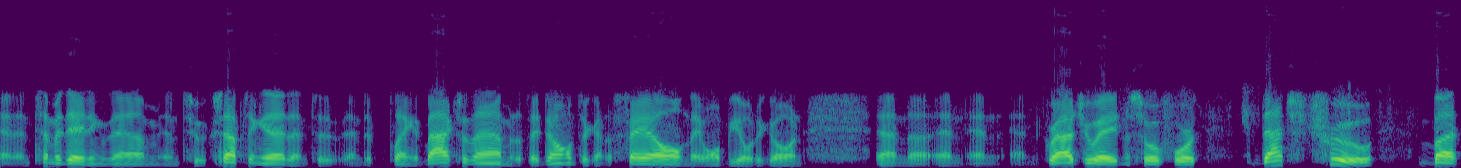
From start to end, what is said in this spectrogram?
and intimidating them into accepting it and to and to playing it back to them. And if they don't, they're going to fail and they won't be able to go and and uh, and, and and graduate and so forth. That's true, but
